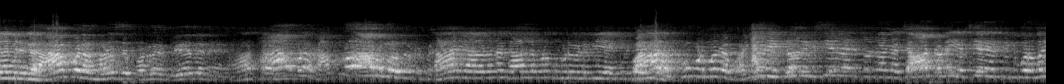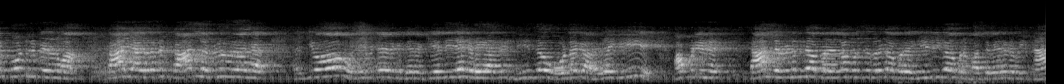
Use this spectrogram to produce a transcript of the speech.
கிளம்பிடுங்க. ஆம்பளை மனசு படுற வேதனை. காரி ஆகணும்னா காலில் கூட கும்பிட விடுவீங்க எங்களுக்கு வாழ தெரியும். கூப்பிடும்போது வயிறு இன்னொரு விஷயம் சொல்றாங்க. சாட்டோட எச்சியரை தூக்கி போற மாதிரி போட்டுட்டு போயிடணுமா காரி ஆகுறது காலில் விழுகுறாங்க ஐயோ உன்னை விட்டா எனக்கு வேற கேதியே கிடையாது. நீ தான் உலக அழகி. அப்படின்னு காலில் விழுந்து அப்புறம் எல்லாம் முடிஞ்ச பிறகு அப்புறம் இடிவா அப்புறம் பத்து பேரை கவினா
